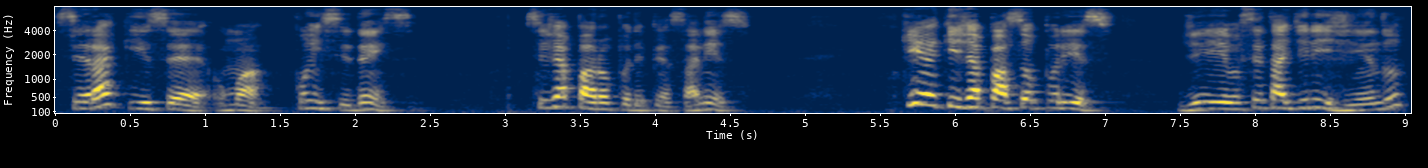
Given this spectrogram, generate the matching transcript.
Será que isso é uma coincidência? Você já parou para poder pensar nisso? Quem aqui já passou por isso? De você estar tá dirigindo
